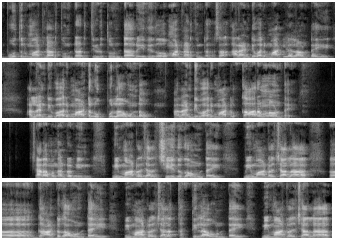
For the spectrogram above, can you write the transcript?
బూతులు మాట్లాడుతుంటారు తిడుతుంటారు ఏదేదో మాట్లాడుతుంటారు. సో అలాంటి వారి మాటలు ఎలా ఉంటాయి? అలాంటి వారి మాటలు ఉప్పులా ఉండవు. అలాంటి వారి మాటలు కారంలో ఉంటాయి. చాలామంది అంటారు మీ మీ మాటలు చాలా చేదుగా ఉంటాయి. మీ మాటలు చాలా ఘాటుగా ఉంటాయి. మీ మాటలు చాలా కత్తిలా ఉంటాయి. మీ మాటలు చాలా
